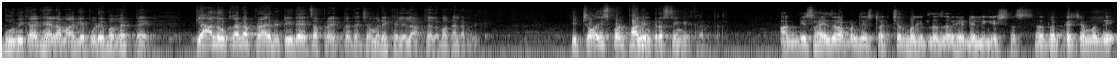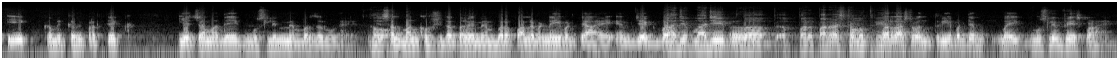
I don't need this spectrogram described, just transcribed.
भूमिका घ्यायला मागे पुढे बघत नाहीत. त्या लोकांना प्रायोरिटी द्यायचा प्रयत्न त्याच्यामध्ये केलेला आपल्याला बघायला मिळतो. ही चॉईस पण फार इंटरेस्टिंग आहे खरं तर. अगदी साई जर आपण जे स्ट्रक्चर बघितलं जर हे डेलिगेशनचं तर त्याच्यामध्ये एक कमीत कमी प्रत्येक याच्यामध्ये एक मुस्लिम मेंबर जरूर आहे. म्हणजे सलमान खुर्शीद आता मेंबर ऑफ पार्लमेंट नाही पण ते आहे. एम जे अकबर माझी परराष्ट्र मंत्री आहे. परराष्ट्रमंत्री आहे पण ते एक मुस्लिम फेस पण आहे.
